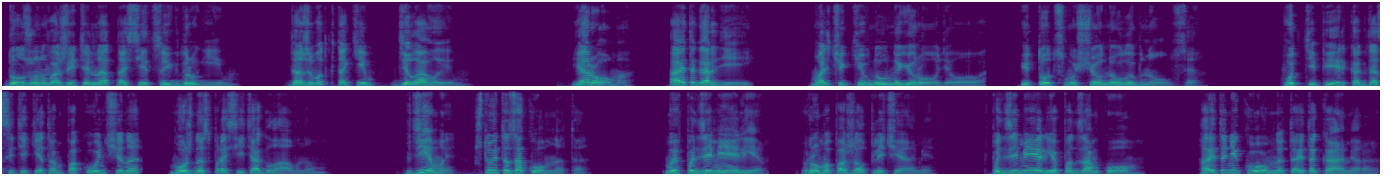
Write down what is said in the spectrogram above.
должен уважительно относиться и к другим. Даже вот к таким деловым. Я Рома, а это Гордей. Мальчик кивнул на юродивого, и тот смущенно улыбнулся. Вот теперь, когда с этикетом покончено, можно спросить о главном. «Где мы? Что это за комната?» «Мы в подземелье», — Рома пожал плечами. «В подземелье под замком. А это не комната, это камера.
